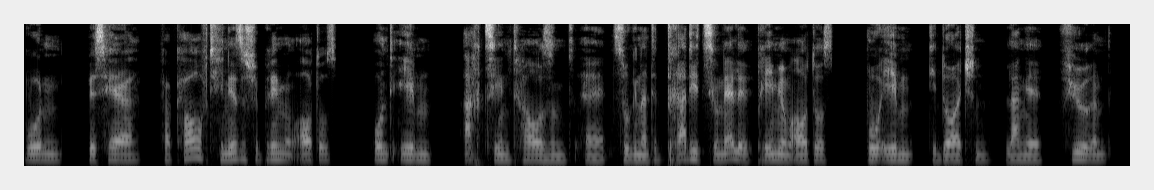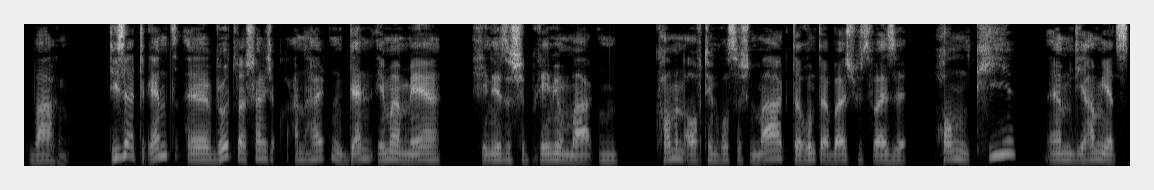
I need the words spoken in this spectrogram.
wurden bisher verkauft, chinesische Premium-Autos und eben 18.000 äh, sogenannte traditionelle Premium-Autos, wo eben die Deutschen lange führend waren. Dieser Trend äh, wird wahrscheinlich auch anhalten, denn immer mehr chinesische Premium-Marken kommen auf den russischen Markt, darunter beispielsweise Hongqi. Ähm, die haben jetzt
